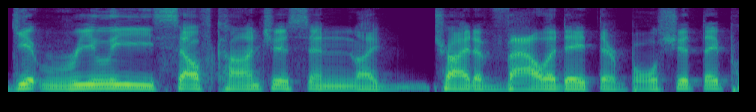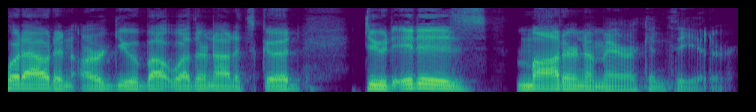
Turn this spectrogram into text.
get really self-conscious and like try to validate their bullshit they put out and argue about whether or not it's good. Dude, it is modern American theater.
